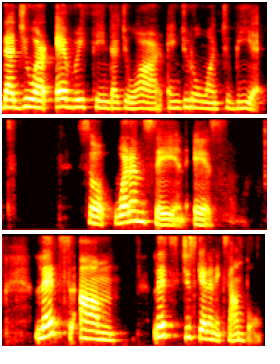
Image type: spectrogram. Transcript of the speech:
that you are everything that you are and you don't want to be it. So what I'm saying is let's um let's just get an example.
